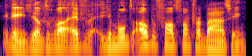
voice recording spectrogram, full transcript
Ik denk dat je dan toch wel even je mond openvalt van verbazing.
